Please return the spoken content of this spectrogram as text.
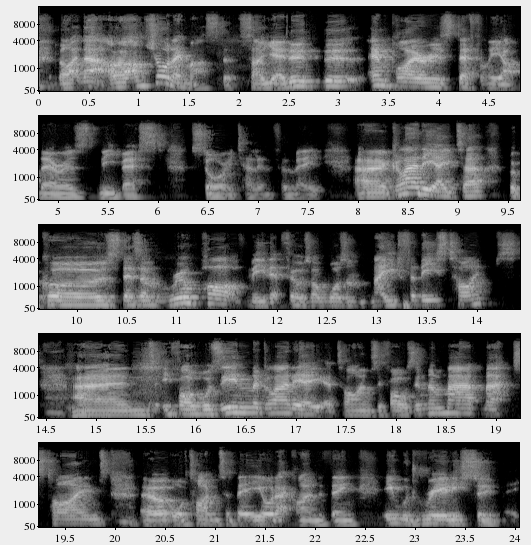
like that. I- I'm sure they must have. So, yeah, the, the Empire is definitely up there as the best storytelling for me. Uh, Gladiator, because there's a real part of me that feels I wasn't made for these times. And if I was in the Gladiator times, if I was in the Mad Max times, uh, or Time to Be, or that kind of thing, it would really suit me.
